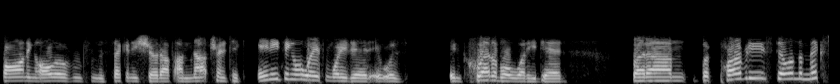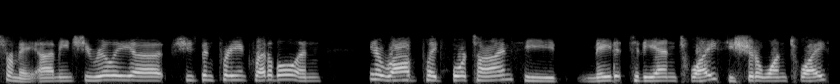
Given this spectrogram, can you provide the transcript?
fawning all over him from the second he showed up. I'm not trying to take anything away from what he did. It was incredible what he did. But um, but Parvati is still in the mix for me. I mean, she really, uh, she's been pretty incredible. And you know, Rob played four times. He made it to the end twice. He should have won twice,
